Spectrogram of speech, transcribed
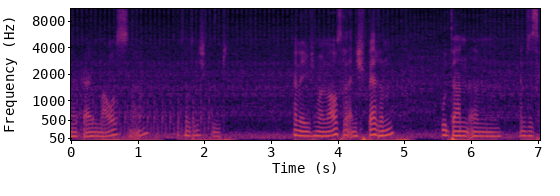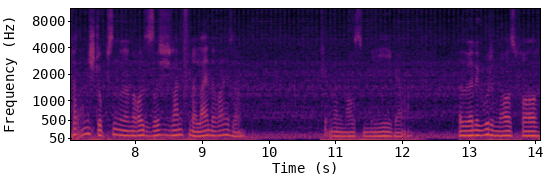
Mit geilen Maus, ne? Das ist richtig gut. Ich kann nämlich mein Mausrad eigentlich sperren und dann ähm, kann ich das gerade anstupsen und dann rollt es richtig lang von alleine weiter. Ich finde meine Maus mega. Also wenn eine gute Maus braucht,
